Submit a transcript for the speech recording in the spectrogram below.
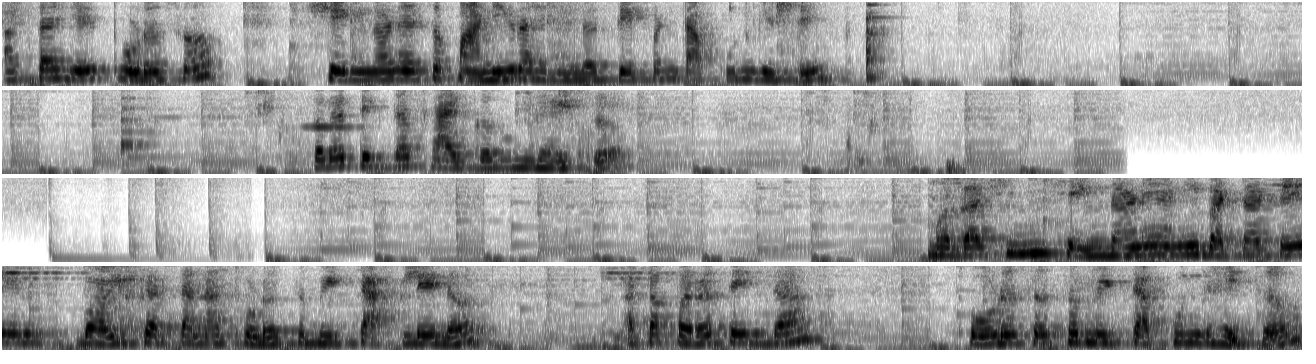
आता हे थोडस शेंगदाण्याचं पाणी राहिलेलं ते पण टाकून घेते. परत एकदा फ्राय करून घ्यायचं. मगाशी मी शेंगदाणे आणि बटाटे बॉईल करताना थोडंसं मीठ टाकलेलं. आता परत एकदा थोडंसं असं मीठ टाकून घ्यायचं.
